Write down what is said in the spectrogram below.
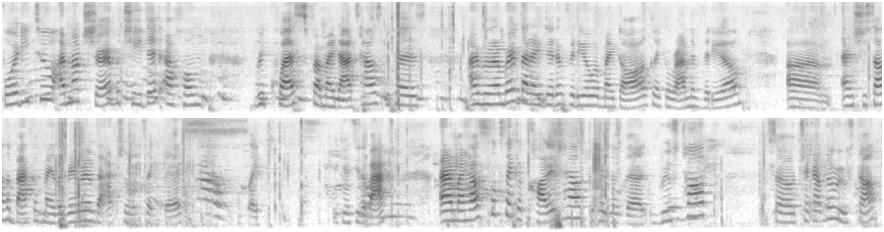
42. I'm not sure, but she did a home request from my dad's house because I remember that I did a video with my dog, like a random video. Um, and she saw the back of my living room that actually looks like this. Like you can see the back. And my house looks like a cottage house because of the rooftop. So check out the rooftop.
